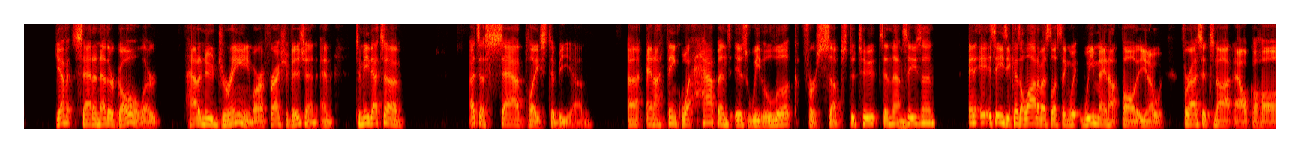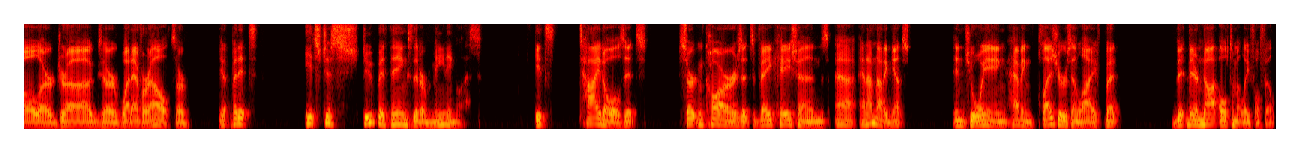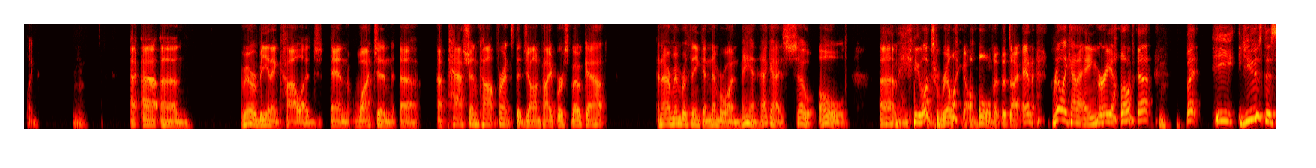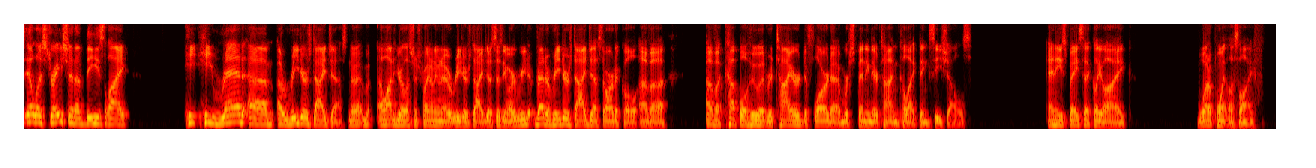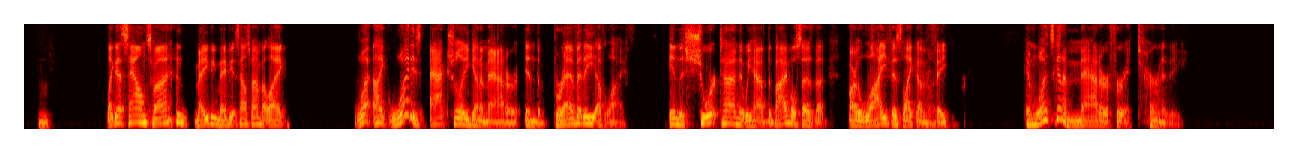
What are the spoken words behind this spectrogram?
you haven't set another goal or had a new dream or a fresh vision. And to me, that's a that's a sad place to be in. Uh, and I think what happens is we look for substitutes in that Mm. season. And it's easy because a lot of us listening, we, we may not fall that, you know, for us, it's not alcohol or drugs or whatever else, or, you know, but it's, it's just stupid things that are meaningless. It's titles, it's certain cars, it's vacations. Uh, and I'm not against enjoying having pleasures in life, but they're not ultimately fulfilling. Hmm. I, I um, remember being in college and watching uh, a passion conference that John Piper spoke at. And I remember thinking, number one, man, that guy is so old. Um, he looked really old at the time and really kind of angry a little bit. but he used this illustration of these like he he read um, a Reader's Digest. No, a lot of your listeners probably don't even know what Reader's Digest is anymore. Read, read a Reader's Digest article of a of a couple who had retired to Florida and were spending their time collecting seashells. And he's basically like, "What a pointless life." Hmm. Like that sounds fun. maybe maybe it sounds fun, but like what like what is actually going to matter in the brevity of life in the short time that we have the bible says that our life is like a Right. vapor and what's going to matter for eternity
